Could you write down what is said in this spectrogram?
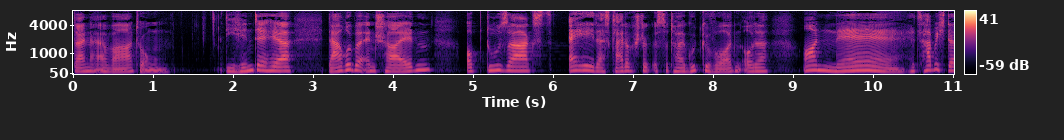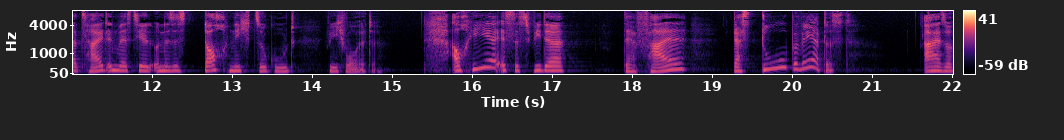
deine Erwartungen, die hinterher darüber entscheiden, ob du sagst, ey, das Kleidungsstück ist total gut geworden oder oh nee, jetzt habe ich da Zeit investiert und es ist doch nicht so gut, wie ich wollte. Auch hier ist es wieder der Fall, dass du bewertest. Also,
